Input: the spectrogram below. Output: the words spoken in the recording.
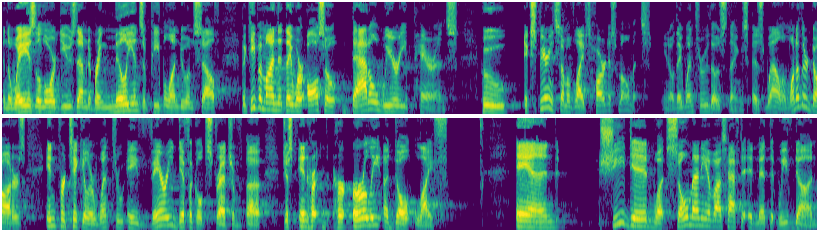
and the ways the Lord used them to bring millions of people unto himself. But keep in mind that they were also battle weary parents who experienced some of life's hardest moments. You know, they went through those things as well. And one of their daughters, in particular, went through a very difficult stretch of uh, just in her, her early adult life. And she did what so many of us have to admit that we've done,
